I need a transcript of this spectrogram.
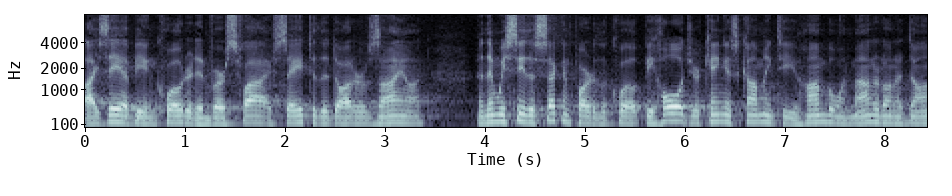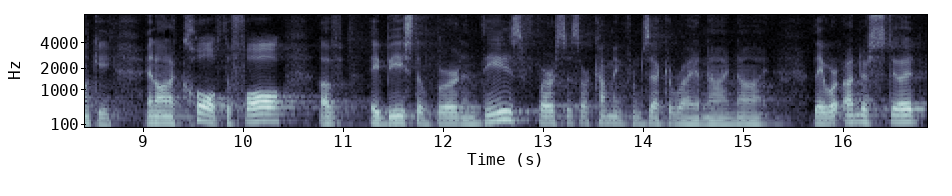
Isaiah being quoted in verse 5 Say to the daughter of Zion, and then we see the second part of the quote Behold, your king is coming to you, humble and mounted on a donkey, and on a colt, the fall of a beast of burden. These verses are coming from Zechariah 9 9. They were understood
